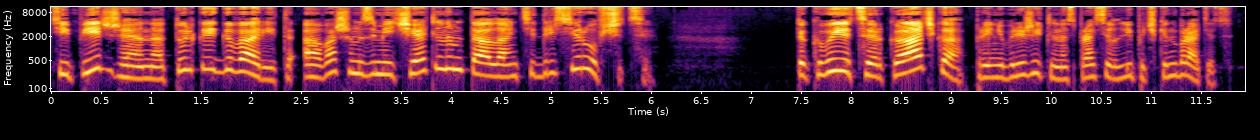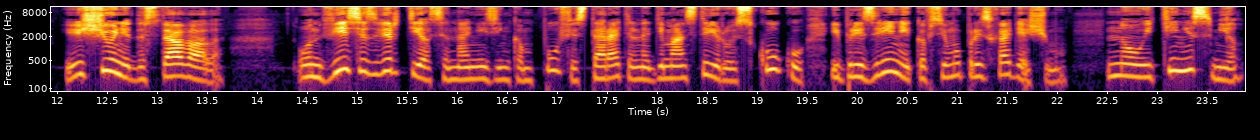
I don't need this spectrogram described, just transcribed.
Теперь же она только и говорит о вашем замечательном таланте дрессировщицы. «Так вы циркачка?» — пренебрежительно спросил Липочкин братец. «Еще не доставала». Он весь извертелся на низеньком пуфе, старательно демонстрируя скуку и презрение ко всему происходящему — но уйти не смел.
